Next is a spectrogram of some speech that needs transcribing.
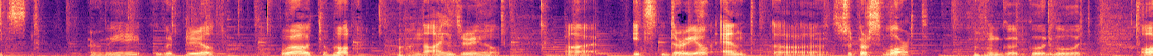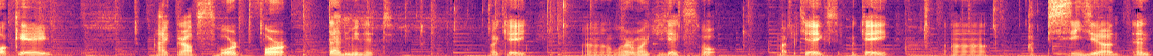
It's a really good drill. Whoa, two block. nice drill. Uh, it's drill and uh, super sword. good, good, good. Okay. I craft sword for 10 minutes. Okay. Uh, where are my pickaxe? Oh, my pickaxe. Okay. Uh, obsidian and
